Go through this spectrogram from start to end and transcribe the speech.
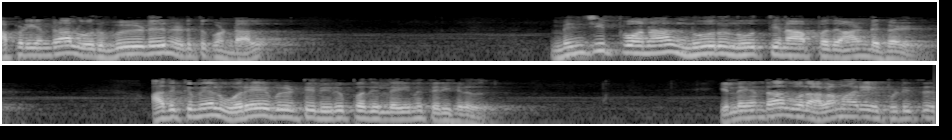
அப்படி என்றால் ஒரு வீடுன்னு எடுத்துக்கொண்டால் மிஞ்சி போனால் நூறு நூத்தி நாற்பது ஆண்டுகள் அதுக்கு மேல் ஒரே வீட்டில் இருப்பதில்லைன்னு தெரிகிறது. இல்லை என்றால் ஒரு அலமாரியை பிடித்து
